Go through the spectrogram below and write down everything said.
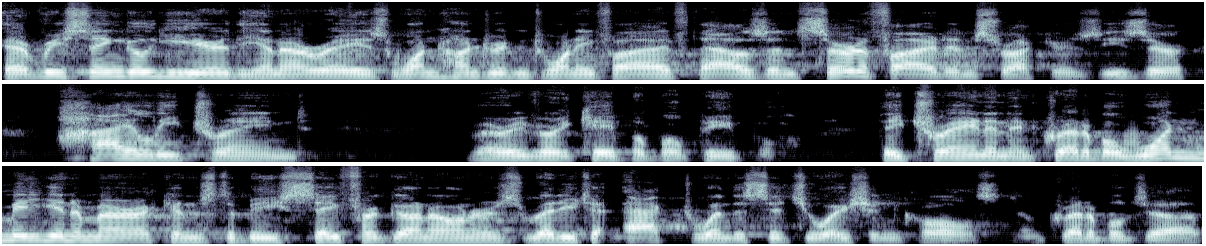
Every single year, the NRA's 125,000 certified instructors, these are highly trained, very, very capable people. They train an incredible 1 million Americans to be safer gun owners, ready to act when the situation calls. Incredible job.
